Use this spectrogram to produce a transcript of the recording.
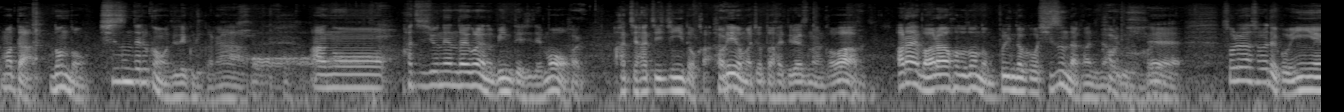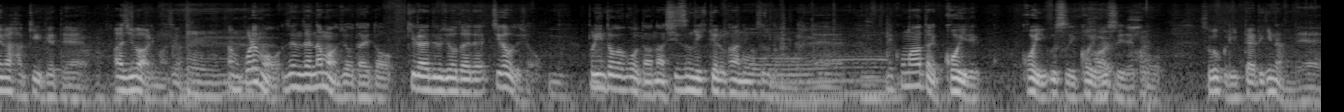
またどんどん沈んでる感が出てくるから、はあ。の80年代ぐらいのヴィンテージでも、はい。8812とか、はい。レイオンがちょっと入ってるやつなんかは、はい。洗えば洗うほどどんどんプリントがこう沈んだ感じになってくるんで、それはそれでこう陰影がはっきり出て味はありますよね、うん。でもこれも全然生の状態と切られてる状態で違うでしょ。うん。プリントがこうだんだん沈んできてる感じもすると思うので。でこの辺り濃いで濃い薄い濃い薄いでこう、はいはい。すごく立体的なんで。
